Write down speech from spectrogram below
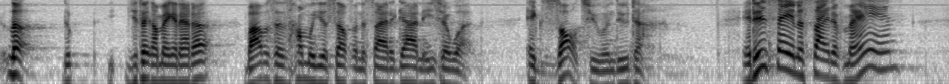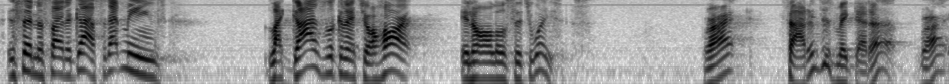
Look, the, you think I'm making that up? Bible says, humble yourself in the sight of God, and he shall what? Exalt you in due time. It didn't say in the sight of man. It said in the sight of God. So that means, like God's looking at your heart in all those situations. Right? So I didn't just make that up, right?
